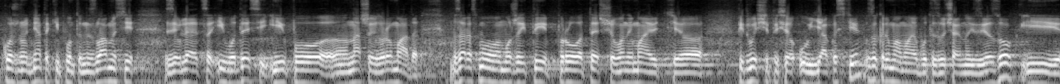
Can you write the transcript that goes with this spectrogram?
кожного дня такі пункти незламності з'являються і в Одесі, і по е, наших громадах. Зараз мова може йти про те, що вони мають е, підвищитися у якості. Зокрема, має бути звичайно і зв'язок, і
